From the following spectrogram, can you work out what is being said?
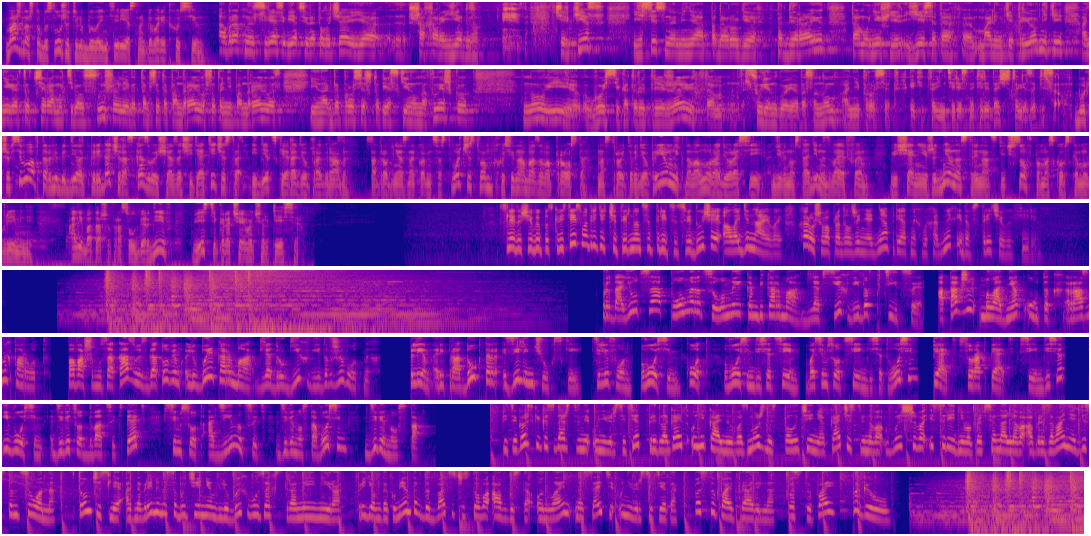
Важно, чтобы слушателю было интересно, говорит Хусин. Обратную связь я всегда получаю. Я э, Шахара еду в Черкес. Естественно, меня по дороге подбирают. Там у них есть это э, маленькие приемники. Они говорят, вот вчера мы тебя услышали, вот там что-то понравилось, что-то не понравилось. И иногда просят, чтобы я скинул на флешку. Ну и гости, которые приезжают, там с Уренгоя, в основном они просят какие-то интересные передачи, что я записал. Больше всего автор любит делать передачи, рассказывающие о защите Отечества и детские радиопрограммы. Подробнее ознакомиться с творчеством Хусина Абазова просто. Настройте радиоприемник на волну Радио России 91,2 FM. Эм. Вещание ежедневно с 13 часов по московскому времени. Али Баташев, Расул Бердиев, Вести Карачаева-Черкесия. Следующий выпуск «Вестей» смотрите в 14.30 с ведущей Аллой Динаевой. Хорошего продолжения дня, приятных выходных и до встречи в эфире. Продаются полнорационные комбикорма для всех видов птицы, а также молодняк уток разных пород. По вашему заказу изготовим любые корма для других видов животных. Плем-репродуктор Зеленчукский. Телефон 8, код 87 878 5 45 70 и 8 925 711 98 90. Пятигорский государственный университет предлагает уникальную возможность получения качественного высшего и среднего профессионального образования дистанционно, в том числе одновременно с обучением в любых вузах страны и мира. Прием документов до 26 августа онлайн на сайте университета. Поступай правильно. Поступай в ПГУ. Thank you.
